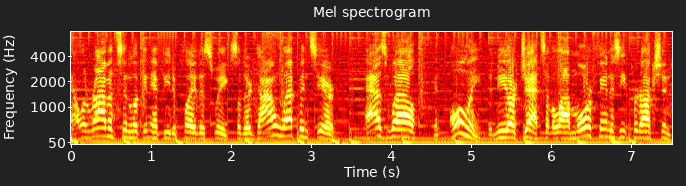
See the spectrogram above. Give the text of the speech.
Allen Robinson looking iffy to play this week. So they're down weapons here as well. And only the New York Jets have allowed more fantasy production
